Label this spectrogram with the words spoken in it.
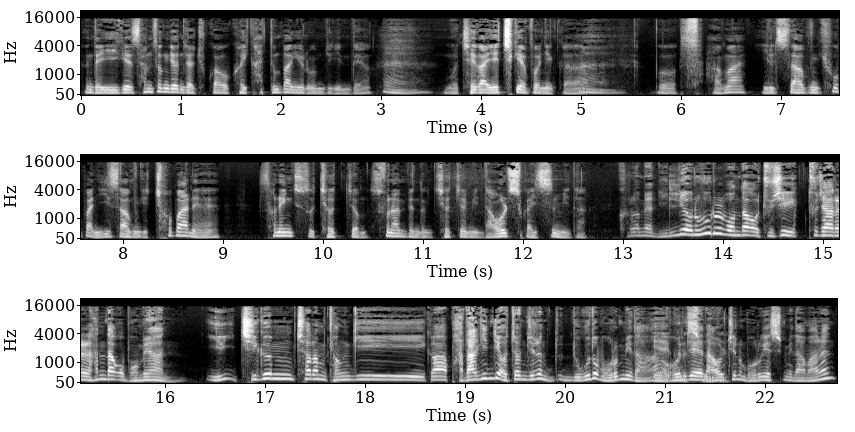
근데 이게 삼성전자 주가하고 거의 같은 방향으로 움직인데요. 예. 뭐 제가 예측해 보니까 예. 뭐 아마 1, 4분기 후반, 2, 4분기 초반에 선행지수 저점, 순환변동 저점이 나올 수가 있습니다. 그러면 1년 후를 본다고 주식 투자를 한다고 보면 이, 지금처럼 경기가 바닥인지 어쩐지는 누구도 모릅니다. 예, 언제 그렇습니다. 나올지는 모르겠습니다만은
